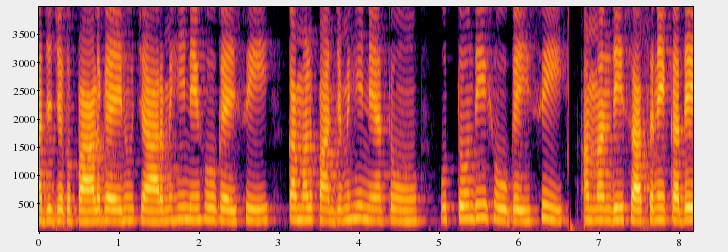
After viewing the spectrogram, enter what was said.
ਅੱਜ ਜਗਪਾਲ ਗਏ ਨੂੰ 4 ਮਹੀਨੇ ਹੋ ਗਏ ਸੀ। ਕਮਲ 5 ਮਹੀਨਿਆਂ ਤੋਂ ਉੱਤੋਂ ਦੀ ਹੋ ਗਈ ਸੀ। ਅਮਨ ਦੀ ਸੱਸ ਨੇ ਕਦੇ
